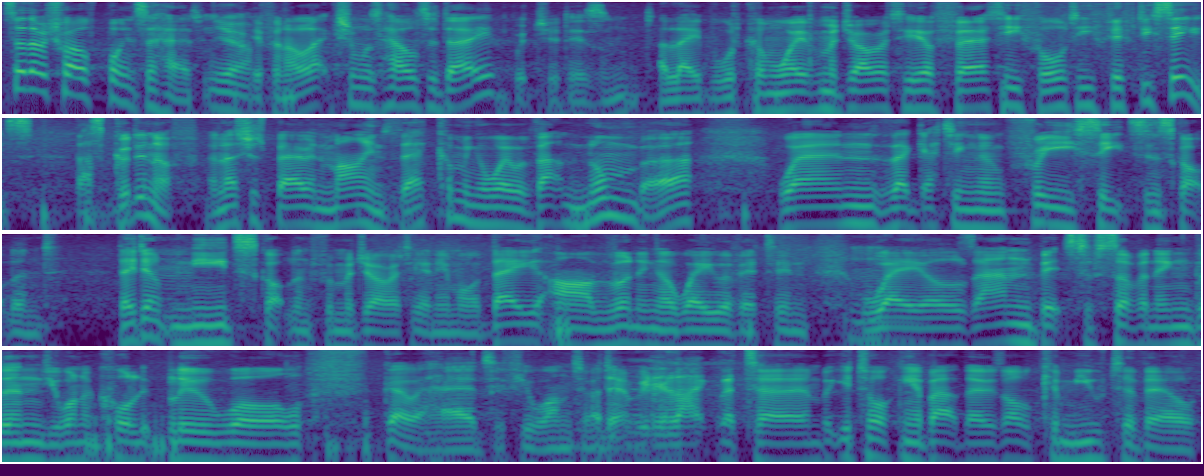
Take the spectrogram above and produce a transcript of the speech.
So there are 12 points ahead. Yeah. If an election was held today, which it isn't, a Labour would come away with a majority of 30, 40, 50 seats. That's good enough. And let's just bear in mind, they're coming away with that number when they're getting free seats in Scotland. They don't need Scotland for majority anymore. They are running away with it in hmm. Wales and bits of southern England. You want to call it blue wall? Go ahead if you want to. I don't really like the term, but you're talking about those old commuterville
